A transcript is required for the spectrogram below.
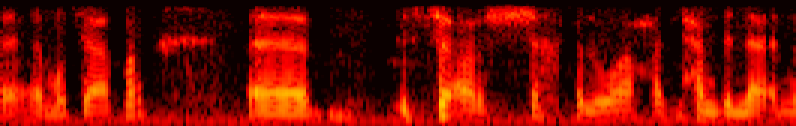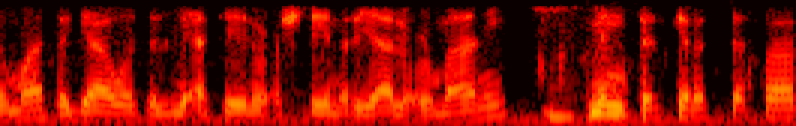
آه، مسافر. آه، السعر الشخص الواحد الحمد لله إنه ما تجاوز ال 220 ريال عماني. من تذكرة سفر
